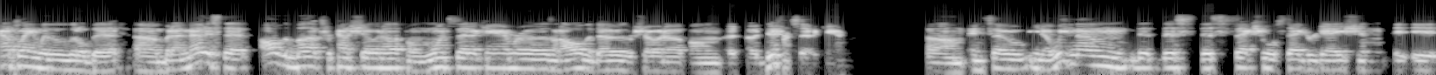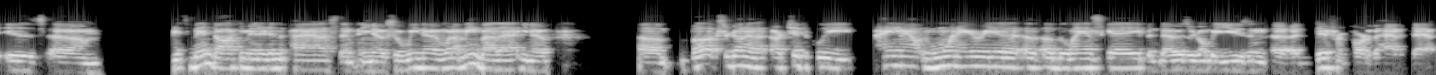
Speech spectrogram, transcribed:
kind of playing with it a little bit. Um, but I noticed that all the bucks were kind of showing up on one set of cameras, and all the does were showing up on a, a different set of cameras. Um, and so, you know, we've known that this this sexual segregation is um, it's been documented in the past, and you know, so we know what I mean by that. You know, um, bucks are gonna are typically hanging out in one area of, of the landscape, and does are going to be using a, a different part of the habitat.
